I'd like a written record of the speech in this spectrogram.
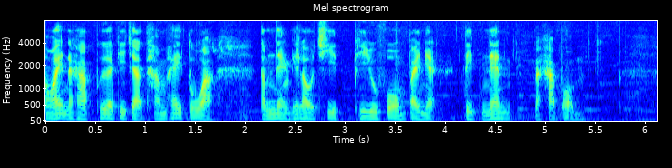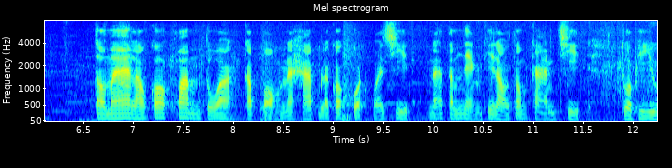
น้อยนะครับ เพื่อที่จะทำให้ตัวตำแหน่งที่เราฉีด PU Foam ไปเนี่ยติดแน่นนะครับผม ต่อมาเราก็คว่ำตัวกระป๋องนะครับ แล้วก็กดหัวฉีดณตำแหน่งที่เราต้องการฉีดตัว PU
